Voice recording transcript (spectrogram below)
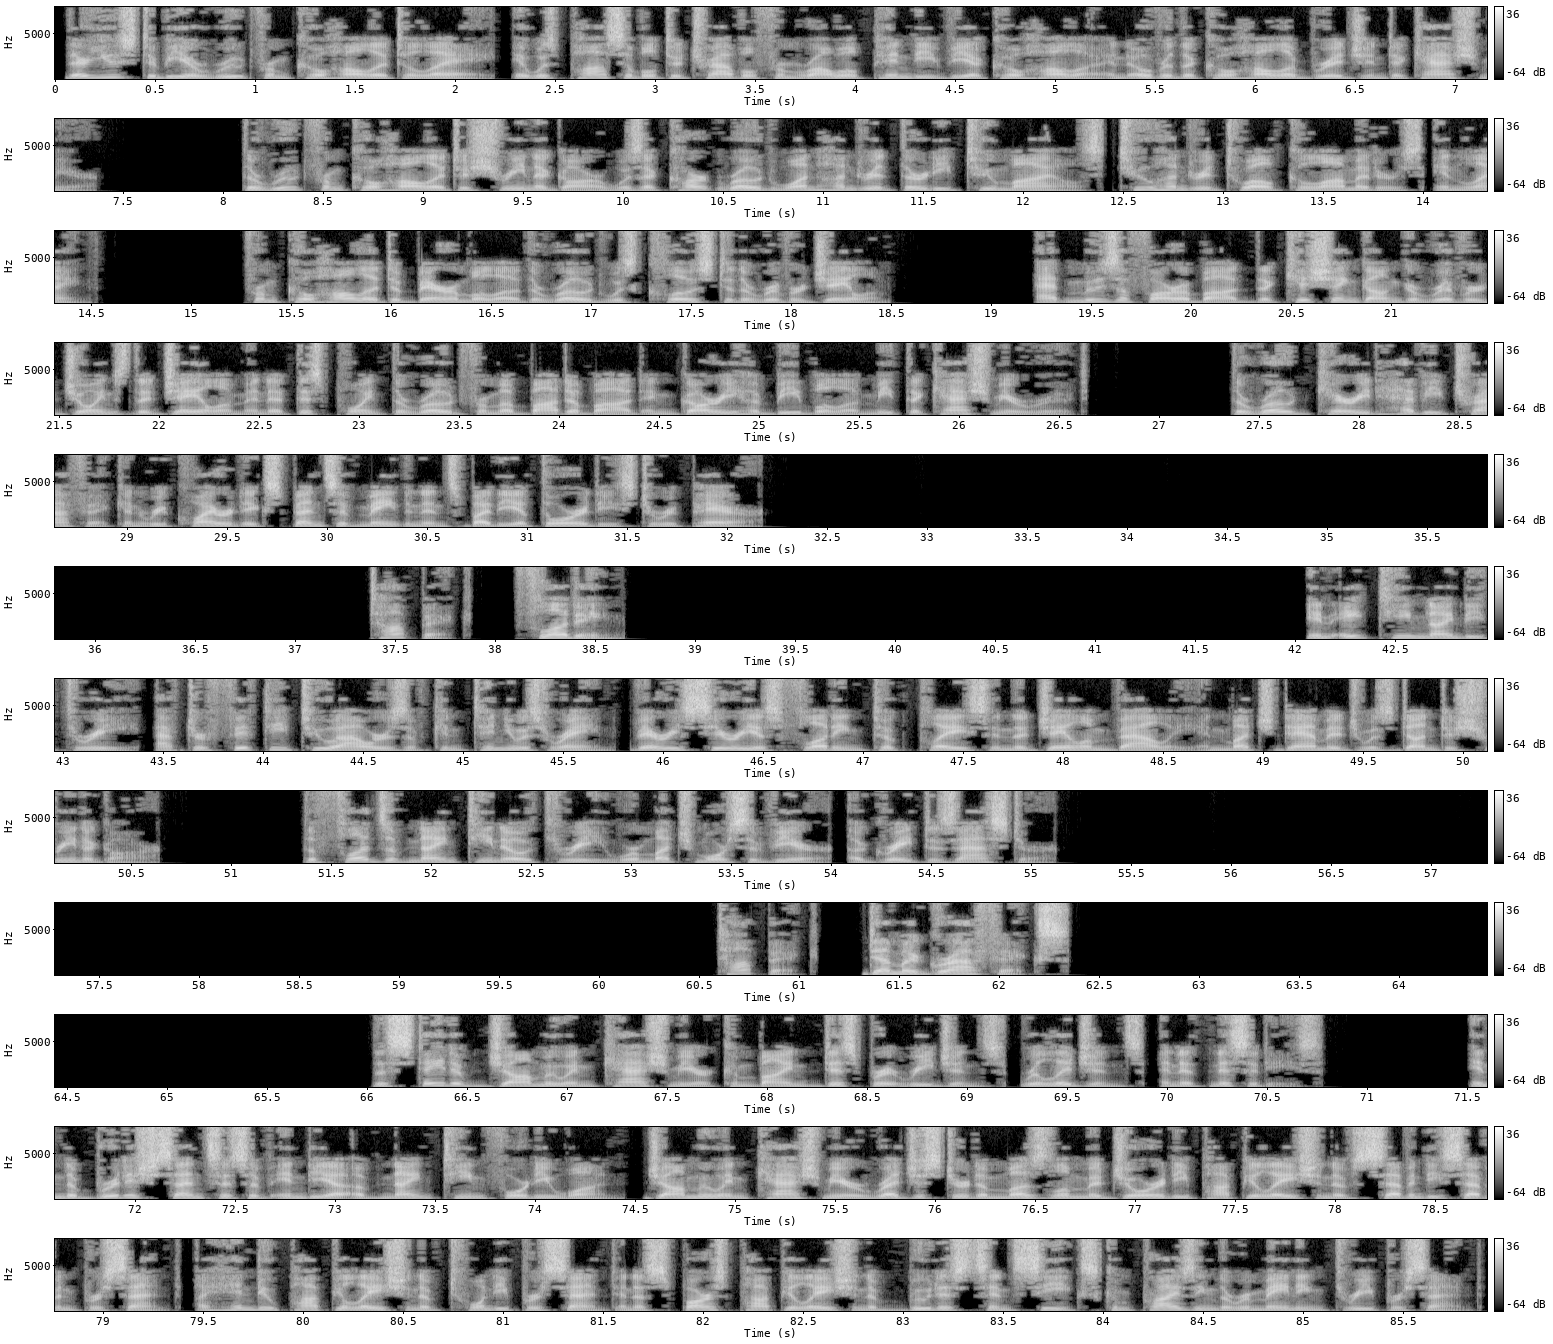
There used to be a route from Kohala to Leh, it was possible to travel from Rawalpindi via Kohala and over the Kohala Bridge into Kashmir. The route from Kohala to Srinagar was a cart road 132 miles 212 kilometers in length. From Kohala to Baramulla the road was close to the river Jhelum. At Muzaffarabad the Kishanganga River joins the Jhelum and at this point the road from Abbottabad and Garhi Habibullah meet the Kashmir route. The road carried heavy traffic and required expensive maintenance by the authorities to repair. Flooding In 1893, after 52 hours of continuous rain, very serious flooding took place in the Jhelum Valley and much damage was done to Srinagar. The floods of 1903 were much more severe, a great disaster. Demographics The state of Jammu and Kashmir combined disparate regions, religions, and ethnicities. In the British Census of India of 1941, Jammu and Kashmir registered a Muslim majority population of 77%, a Hindu population of 20% and a sparse population of Buddhists and Sikhs comprising the remaining 3%.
